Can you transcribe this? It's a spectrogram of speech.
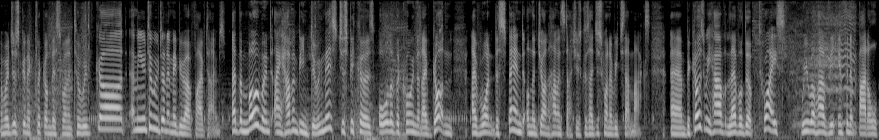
And we're just going to click on this one until we've got... I mean, until we've done it maybe about five times. At the moment, I haven't been doing this just because all of the coin that I've gotten, I've wanted to spend on the John Hammond statues because I just want to reach that max. Um, because we have leveled up twice, we will have the infinite battle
